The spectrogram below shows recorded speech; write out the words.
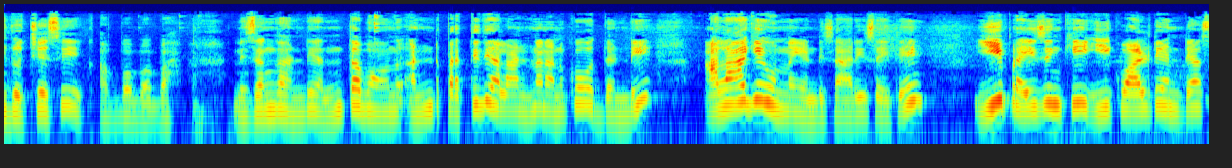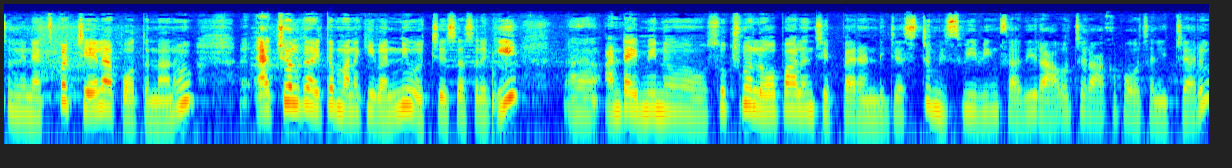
ఇది వచ్చేసి అబ్బాబాబా నిజంగా అండి ఎంత బాగుంది. అంటే ప్రతిదీ అలా అంటున్నాను అనుకోవద్దండి. అలాగే ఉన్నాయండి శారీస్ అయితే. ఈ ప్రైజింగ్కి ఈ క్వాలిటీ అంటే అసలు నేను ఎక్స్పెక్ట్ చేయలేకపోతున్నాను. యాక్చువల్గా అయితే మనకి ఇవన్నీ వచ్చేసి అసలుకి అంటే ఐ మీన్ సూక్ష్మ లోపాలని చెప్పారండి. జస్ట్ మిస్ వీవింగ్స్ అది రావచ్చు రాకపోవచ్చు అని ఇచ్చారు.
